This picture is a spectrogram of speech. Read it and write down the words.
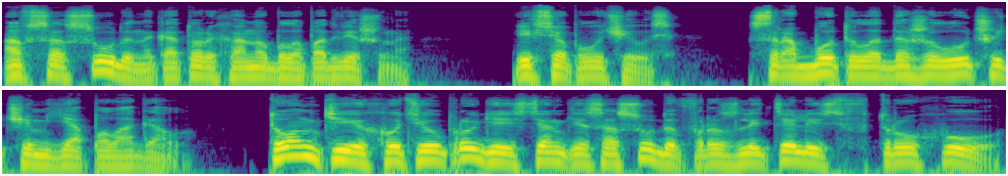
а в сосуды, на которых оно было подвешено. И все получилось. Сработало даже лучше, чем я полагал. Тонкие, хоть и упругие стенки сосудов разлетелись в труху,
